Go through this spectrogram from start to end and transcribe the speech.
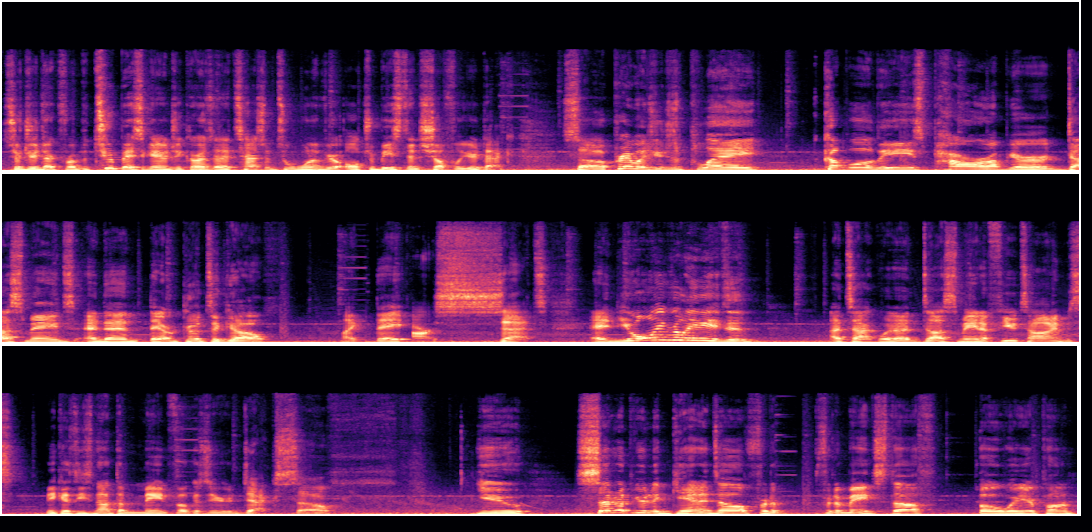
Search your deck for up to two basic energy cards and attach them to one of your Ultra Beasts and shuffle your deck. So pretty much you just play a couple of these, power up your Dusk Manes, and then they're good to go. Like they are set. And you only really need to attack with a Dusk Mane a few times because he's not the main focus of your deck. So you set up your Naganadel for the for the main stuff, but when your opponent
